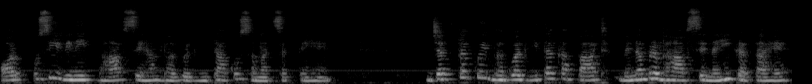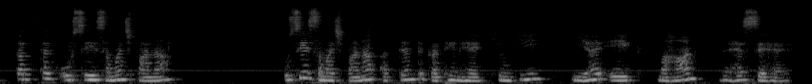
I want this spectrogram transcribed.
और उसी विनीत भाव से हम भगवत गीता को समझ सकते हैं। जब तक कोई भगवत गीता का पाठ विनम्र भाव से नहीं करता है, तब तक उसे समझ पाना, उसे समझ पाना अत्यंत कठिन है, क्योंकि यह एक महान रहस्य है।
